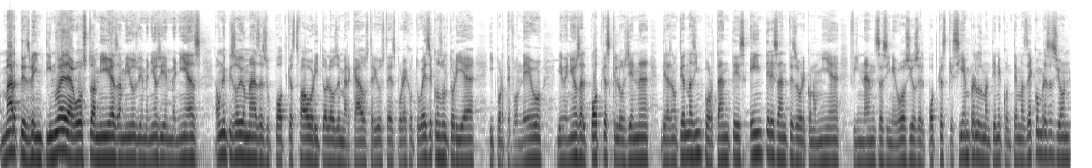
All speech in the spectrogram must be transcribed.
Martes 29 de agosto, amigas, amigos, bienvenidos y bienvenidas a un episodio más de su podcast favorito, Los de Mercados, traído ustedes por Ejo S Consultoría y por Tefondeo. Bienvenidos al podcast que los llena de las noticias más importantes e interesantes sobre economía, finanzas y negocios. El podcast que siempre los mantiene con temas de conversación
